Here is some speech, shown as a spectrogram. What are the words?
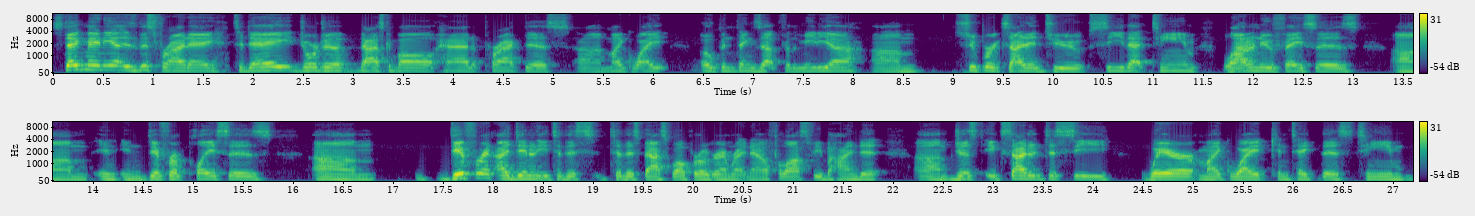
Stegmania is this Friday. Today, Georgia basketball had practice. Uh, Mike White opened things up for the media. Um, super excited to see that team. A lot of new faces um, in in different places. Um, different identity to this to this basketball program right now. Philosophy behind it. Um, just excited to see where Mike White can take this team,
